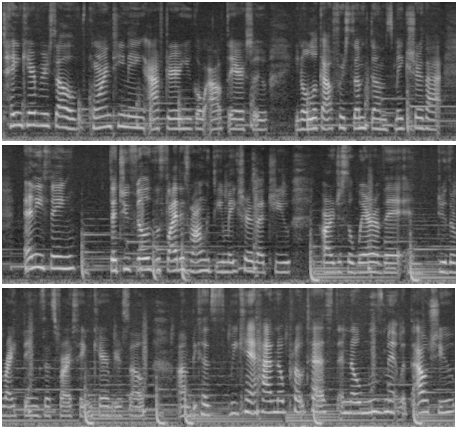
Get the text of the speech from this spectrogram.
taking care of yourself, quarantining after you go out there. So, you know, look out for symptoms. Make sure that anything that you feel is the slightest wrong with you, make sure that you are just aware of it and do the right things as far as taking care of yourself. Um, because we can't have no protest and no movement without you.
